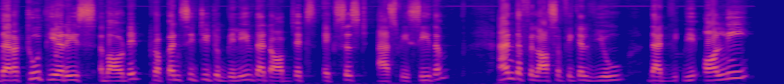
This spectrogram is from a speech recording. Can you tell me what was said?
there are two theories about it propensity to believe that objects exist as we see them and the philosophical view that we only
